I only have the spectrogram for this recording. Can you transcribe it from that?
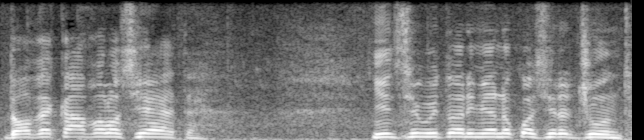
Dove cavolo siete? Gli inseguitori mi hanno quasi raggiunto.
